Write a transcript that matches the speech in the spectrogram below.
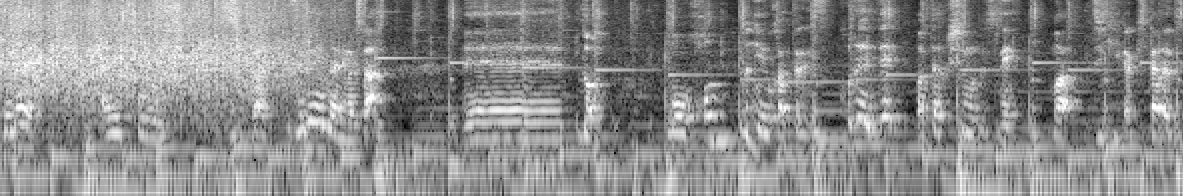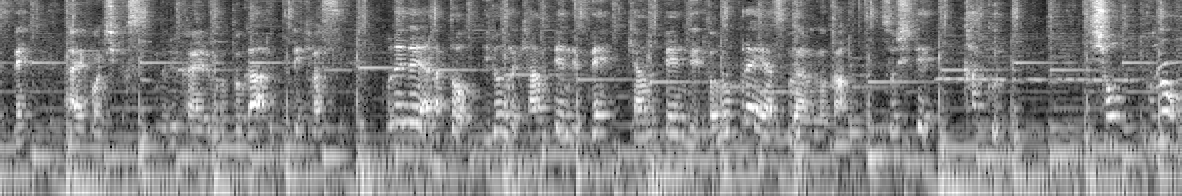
iPhone6 が0円になりました。えー、っともう本当に良かったです。これで私もですね、まあ、時期が来たらですね iPhone6 乗り換えることができます。これであといろんなキャンペーンですね。キャンペーンでどのくらい安くなるのか。そして各ショップの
